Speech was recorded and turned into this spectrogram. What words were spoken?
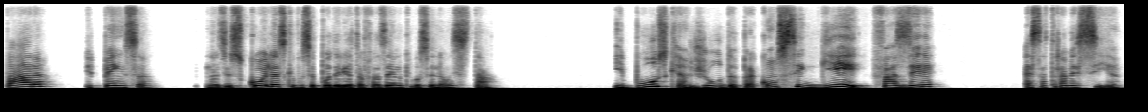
para e pensa nas escolhas que você poderia estar fazendo que você não está. E busque ajuda para conseguir fazer essa travessia.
